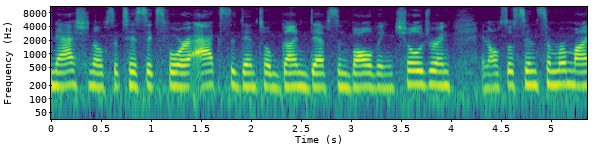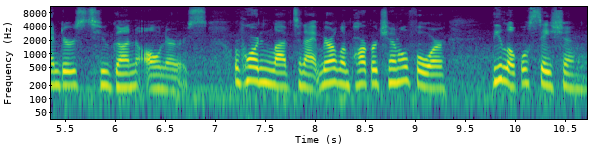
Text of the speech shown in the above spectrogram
national statistics for accidental gun deaths involving children and also send some reminders to gun owners. Reporting live tonight, Marilyn Parker, Channel 4, the local station.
